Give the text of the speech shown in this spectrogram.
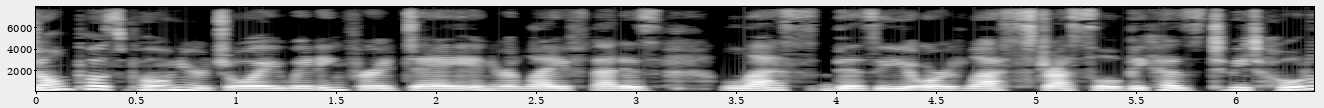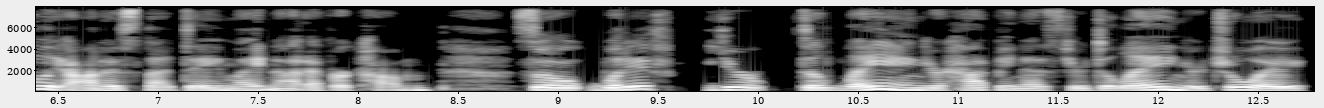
Don't postpone your joy waiting for a day in your life that is less busy or less stressful because to be totally honest, that day might not ever come. So what if you're delaying your happiness, you're delaying your joy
